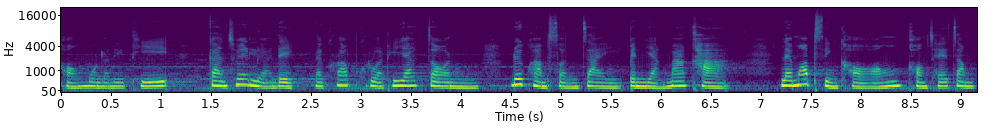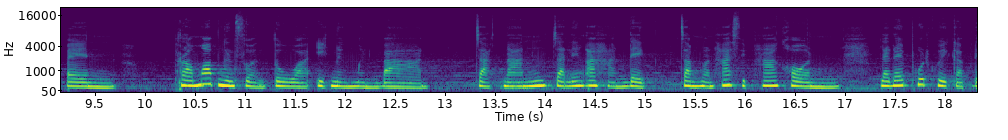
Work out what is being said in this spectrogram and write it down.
ของมูลนิธิ การช่วยเหลือเด็กและครอบครัวที่ยากจน ด้วยความสนใจเป็นอย่างมากค่ะ และมอบสิ่งของของใช้จำเป็น พร้อมมอบเงินส่วนตัวอีก 10,000 บาท จากนั้นจะเลี้ยงอาหารเด็ก จำนวน 55 คน และได้พูดคุยกับเ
